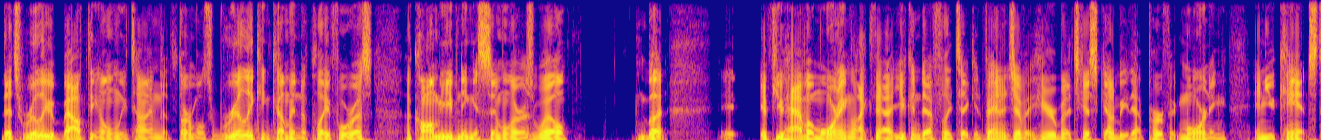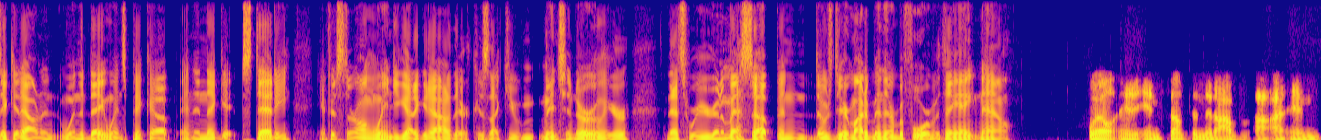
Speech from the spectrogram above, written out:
that's really about the only time that thermals really can come into play for us. A calm evening is similar as well, but if you have a morning like that, you can definitely take advantage of it here, but it's just got to be that perfect morning, and you can't stick it out and when the day winds pick up and then they get steady. If it's the wrong wind, you got to get out of there because, like you mentioned earlier, that's where you're going to mess up. And those deer might have been there before, but they ain't now. Well, and, and something that I've I, and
